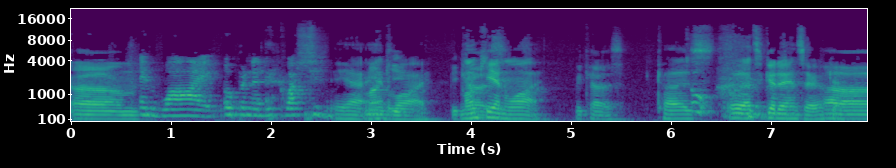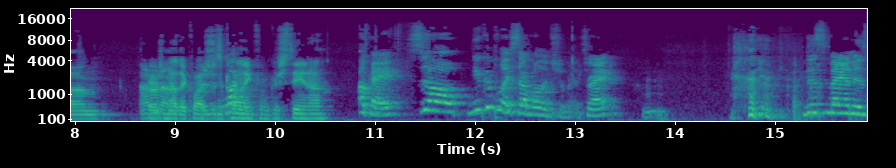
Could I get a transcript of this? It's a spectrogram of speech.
Um, and why? Open-ended question. Yeah, Monkey. and why? because, Monkey and why? because. Cause. Oh. Oh, that's a good answer. Okay. Um, I don't Here's know. another They're question just coming from Christina. Okay, so you can play several instruments, right? this man is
